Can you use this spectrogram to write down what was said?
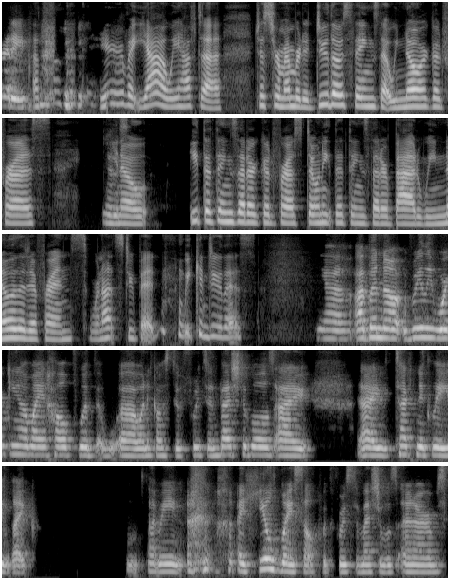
ready That's so good to hear. But yeah, we have to just remember to do those things that we know are good for us. You know, eat the things that are good for us. Don't eat the things that are bad. We know the difference. We're not stupid. We can do this. Yeah, I've been uh, really working on my health with uh, when it comes to fruits and vegetables. I I technically like I mean, I healed myself with fruits and vegetables and herbs.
